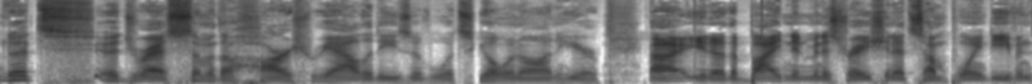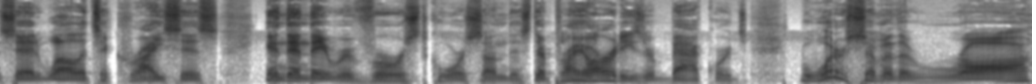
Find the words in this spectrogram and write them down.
Let's address some of the harsh realities of what's going on here. Uh, you know, the Biden administration at some point even said, well, it's a crisis, and then they reversed course on this. Their priorities are backwards. But what are some of the raw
